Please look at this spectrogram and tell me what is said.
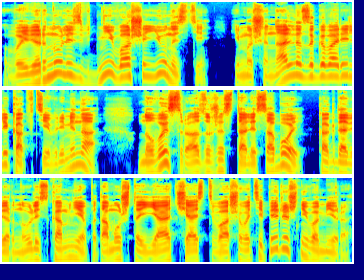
Вы вернулись в дни вашей юности и машинально заговорили, как в те времена. Но вы сразу же стали собой, когда вернулись ко мне, потому что я часть вашего теперешнего мира».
